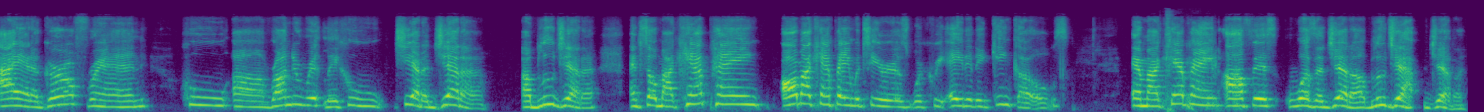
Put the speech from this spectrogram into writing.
I had a girlfriend who uh, Rhonda Ridley, who she had a Jetta, a blue Jetta, and so my campaign, all my campaign materials were created in Kinko's, and my campaign office was a Jetta, a blue Jetta.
